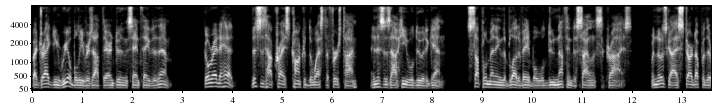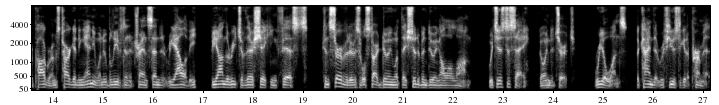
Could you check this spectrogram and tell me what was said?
by dragging real believers out there and doing the same thing to them. Go right ahead. This is how Christ conquered the West the first time, and this is how he will do it again. Supplementing the blood of Abel will do nothing to silence the cries. When those guys start up with their pogroms targeting anyone who believes in a transcendent reality beyond the reach of their shaking fists, conservatives will start doing what they should have been doing all along, which is to say, going to church. Real ones, the kind that refuse to get a permit.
